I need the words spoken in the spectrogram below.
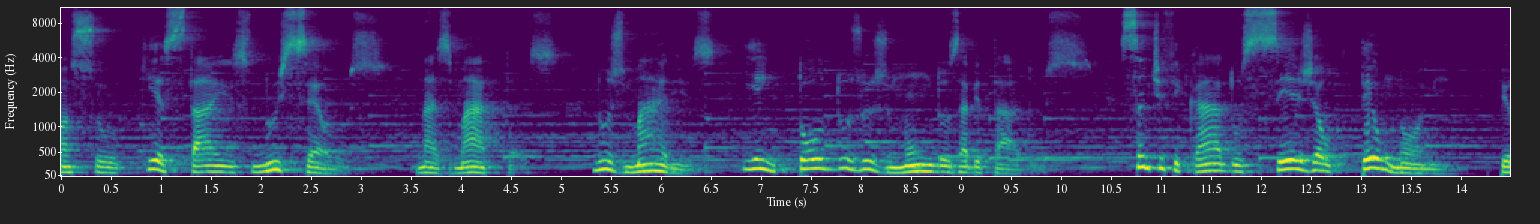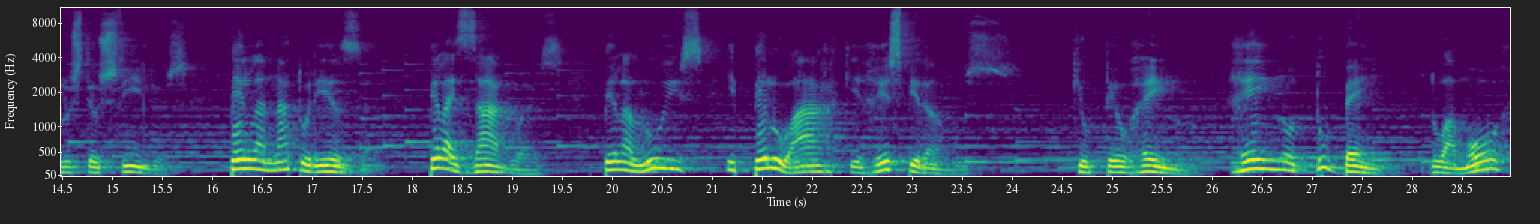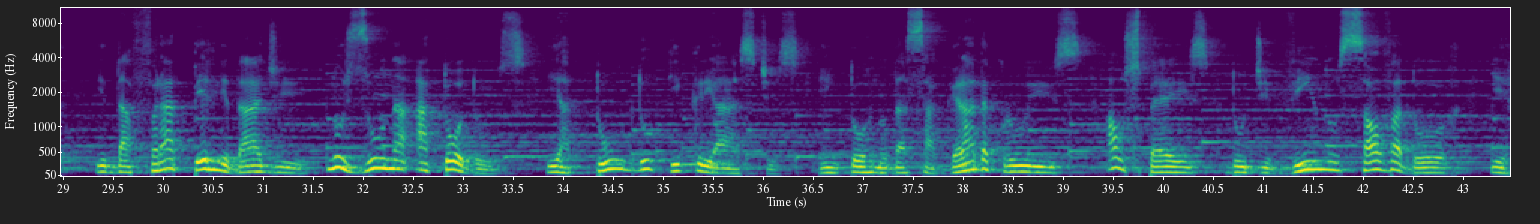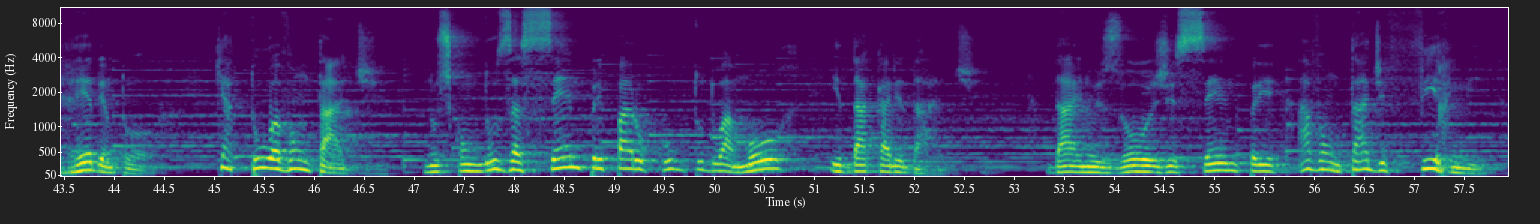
Nosso que estais nos céus, nas matas, nos mares e em todos os mundos habitados. Santificado seja o teu nome, pelos teus filhos, pela natureza, pelas águas, pela luz e pelo ar que respiramos. Que o teu reino, reino do bem, do amor e da fraternidade, nos una a todos e a tudo que criastes em torno da sagrada cruz, aos pés do divino Salvador e Redentor. Que a tua vontade nos conduza sempre para o culto do amor e da caridade. Dai-nos hoje sempre a vontade firme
